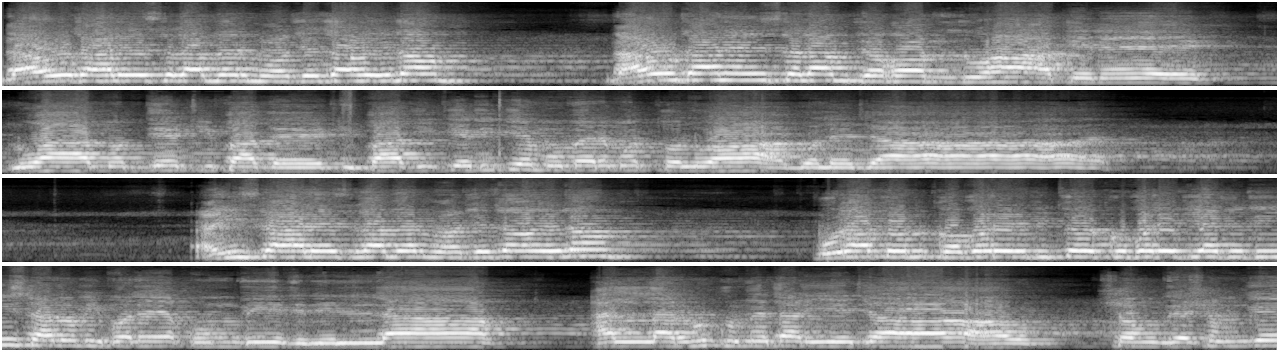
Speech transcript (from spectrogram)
দাউদ আলাইসালামের মজেজা হইল, দাউদ আলাইসালাম যখন লোহা হাতে নেয় লোহার মধ্যে টিপা দেয়, টিপা দিতে দিতে মোমের মতো লোহা গলে যায়। ঈসা আলাই ইসলামের মর্যাদা হইল পুরাতন কবরের ভিতর কবরে গিয়া যদি ঈসা নবী বলে কুম্বির লিল্লাহ আল্লাহর হুকুমে দাঁড়িয়ে যাও, সঙ্গে সঙ্গে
